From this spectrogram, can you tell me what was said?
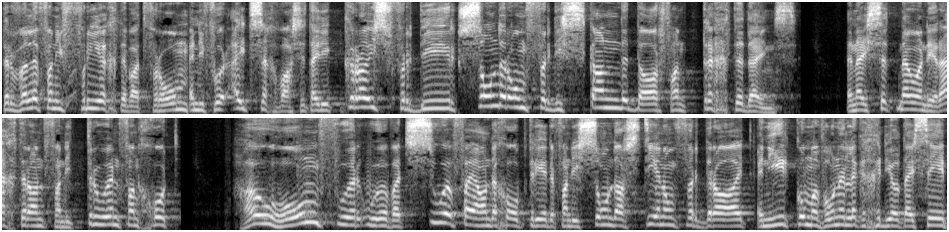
Terwille van die vreugde wat vir hom in die vooruitsig was, het hy die kruis verduur sonder om vir die skande daarvan terug te deins. En hy sit nou aan die regterhand van die troon van God. Hou hom voor o wat so vyandige optrede van die sondaars teen hom verdra het. En hier kom 'n wonderlike gedeelte. Hy sê:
